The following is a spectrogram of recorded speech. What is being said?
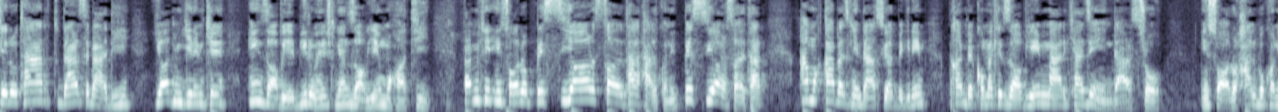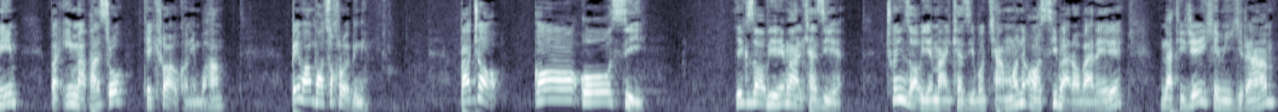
جلوتر تو درس بعدی یاد می‌گیریم که این زاویه بی رو بهش میگن زاویه محاطی و می‌تونید این سوال رو بسیار ساده تر حل کنید بسیار ساده تر اما قبل از این درس یاد بگیریم می‌خوایم به کمک زاویه مرکزی این درس رو این سوال رو حل بکنیم و این مبحث رو تکرار کنیم با هم. بریم هم پاسخ رو ببینیم. بچه AOC یک زاویه مرکزیه. چون این زاویه مرکزی با کمان آسی برابره نتیجه ای که می‌گیرم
